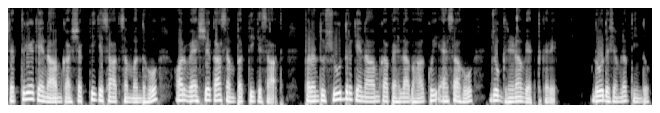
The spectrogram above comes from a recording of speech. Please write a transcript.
क्षत्रिय के नाम का शक्ति के साथ संबंध हो और वैश्य का संपत्ति के साथ, परंतु शूद्र के नाम का पहला भाग कोई ऐसा हो जो घृणा व्यक्त करे। दो दशमलव तीन दो।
